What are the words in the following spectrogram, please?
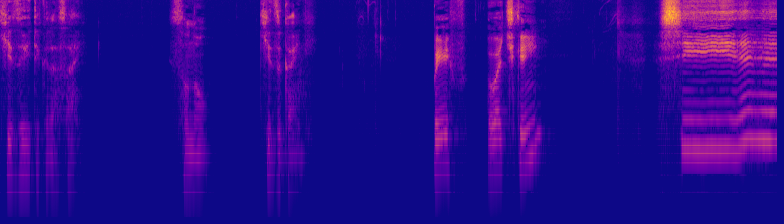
気づいてください。その気遣いに。Beef or chicken? シエ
